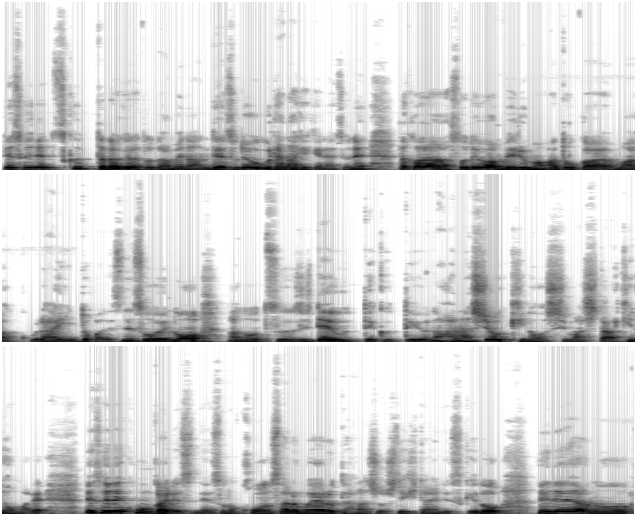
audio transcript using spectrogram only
で、それで作っただけだとダメなんで、それを売らなきゃいけないですよね。だから、それはメルマガとか、まあ、LINE とかですね、そういうのを、あの、通じて売っていくっていうような話を昨日しました。昨日まで。で、それで今回ですね、そのコンサルもやるって話をしていきたいんですけど、で、であの、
